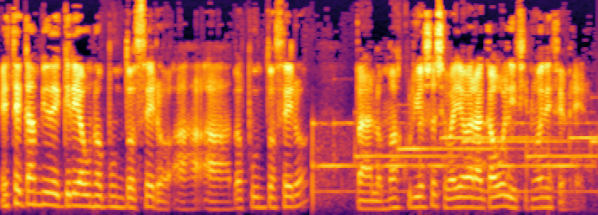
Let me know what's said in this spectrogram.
Este cambio de CREA 1.0 a 2.0 para los más curiosos se va a llevar a cabo el 19 de febrero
